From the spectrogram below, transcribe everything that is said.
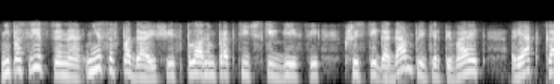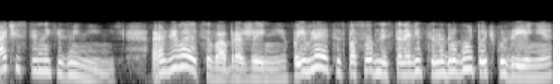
непосредственно не совпадающий с планом практических действий, к шести годам претерпевает ряд качественных изменений. Развивается воображение, появляется способность становиться на другую точку зрения,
